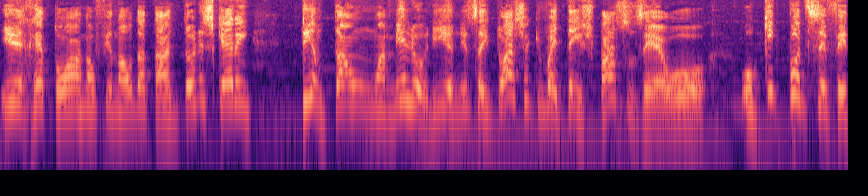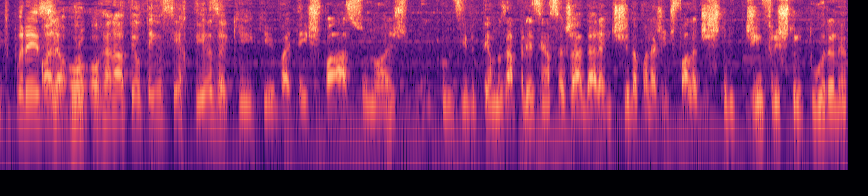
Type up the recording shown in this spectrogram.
e retorna ao final da tarde. Então eles querem tentar uma melhoria nisso aí. Tu acha que vai ter espaço, Zé? Ou o que pode ser feito por esse Olha, grupo? O, o Renato, eu tenho certeza que, que vai ter espaço. Nós, inclusive, temos a presença já garantida quando a gente fala de, de infraestrutura, né?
